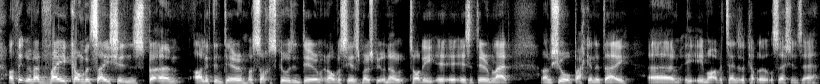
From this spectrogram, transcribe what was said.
I think we've had vague conversations. But um, I lived in Dereham. My soccer school was in Dereham, and obviously, as most people know, Toddy is a Dereham lad. I'm sure back in the day, um, he, he, might have attended a couple of little sessions there.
